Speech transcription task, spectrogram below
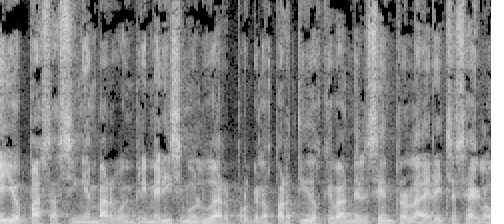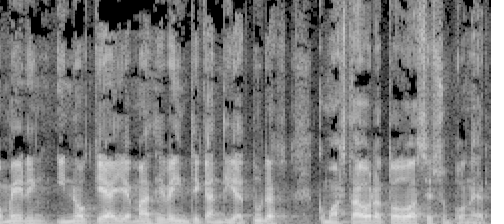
Ello pasa, sin embargo, en primerísimo lugar porque los partidos que van del centro a la derecha se aglomeren y no que haya más de 20 candidaturas, como hasta ahora todo hace suponer.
